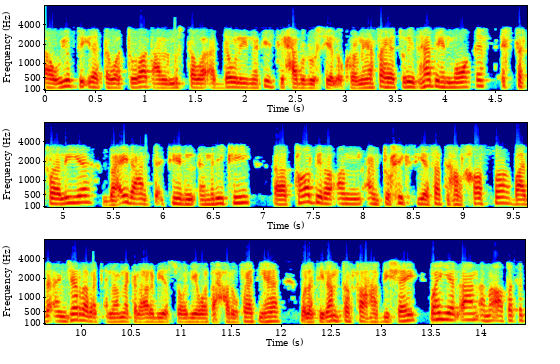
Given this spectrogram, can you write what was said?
أو يفضي إلى توترات على المستوى الدولي نتيجة الحرب الروسية الأوكرانية، فهي تريد هذه المواقف استقلالية بعيدة عن التأثير الأمريكي قادرة ان أن تحيك سياساتها الخاصة بعد أن جربت المملكة العربية السعودية وتحالفاتها والتي لم تنفعها بشيء وهي الآن أنا أعتقد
